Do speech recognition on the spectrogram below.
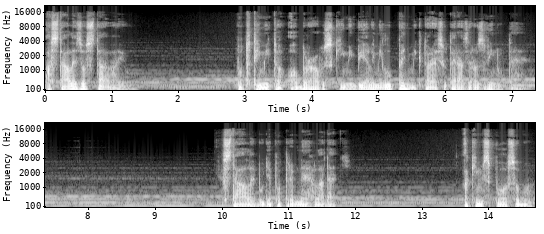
a stále zostávajú pod týmito obrovskými bielými lupeňmi, ktoré sú teraz rozvinuté. Stále bude potrebné hľadať, akým spôsobom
